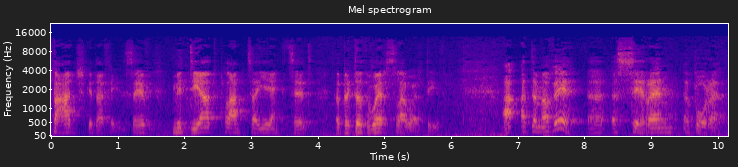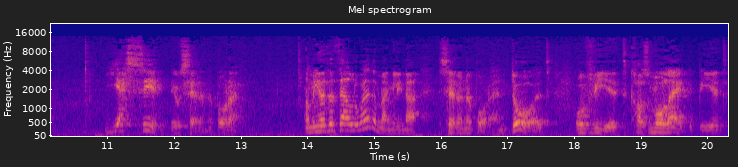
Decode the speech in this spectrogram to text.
badge gyda chi, sef mudiad plant a ieuenctid y bydyddwyr slawer dydd. A, a dyma fe, y, y seren y bore. Iesu yw seren y bore. Ond mi oedd y ddelwedd yma ynglyn â seren y bore yn dod o fyd cosmoleg, byd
